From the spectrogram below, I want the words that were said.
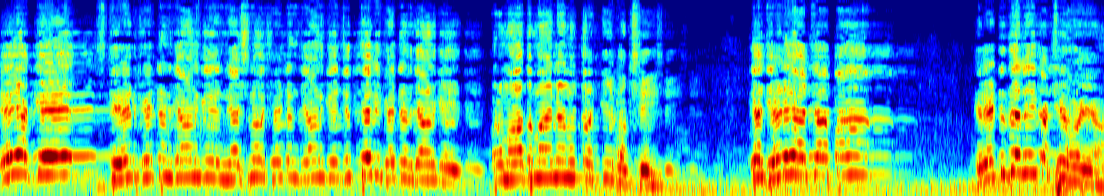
ਇਹ ਅੱਗੇ ਸਟੇਟ ਖੇਡਣ ਜਾਣਗੇ ਨੈਸ਼ਨਲ ਖੇਡਣ ਜਾਣਗੇ ਜਿੱਥੇ ਵੀ ਖੇਡਣ ਜਾਣਗੇ ਪ੍ਰਮਾਤਮਾ ਇਹਨਾਂ ਨੂੰ ਤਰੱਕੀ ਬਖਸ਼ੇ। ਤੇ ਜਿਹੜੇ ਅੱਜ ਆਪਾਂ ਗ੍ਰਿਡ ਦੇ ਲਈ ਇਕੱਠੇ ਹੋਏ ਆ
